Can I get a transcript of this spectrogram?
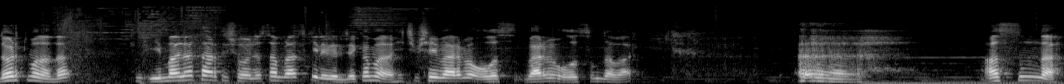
4 manada şimdi imalat artışı oynasam rastgele verecek ama hiçbir şey verme olası vermem olasılığı da var. Aslında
